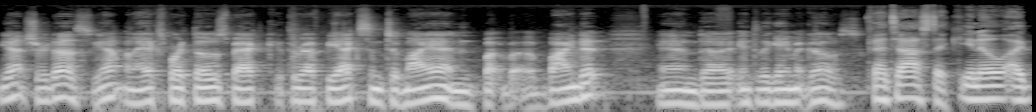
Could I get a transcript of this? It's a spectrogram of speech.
Yeah, it sure does. Yeah, and I export those back through FBX into Maya and b- b- bind it, and uh, into the game it goes. Fantastic. You know, I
